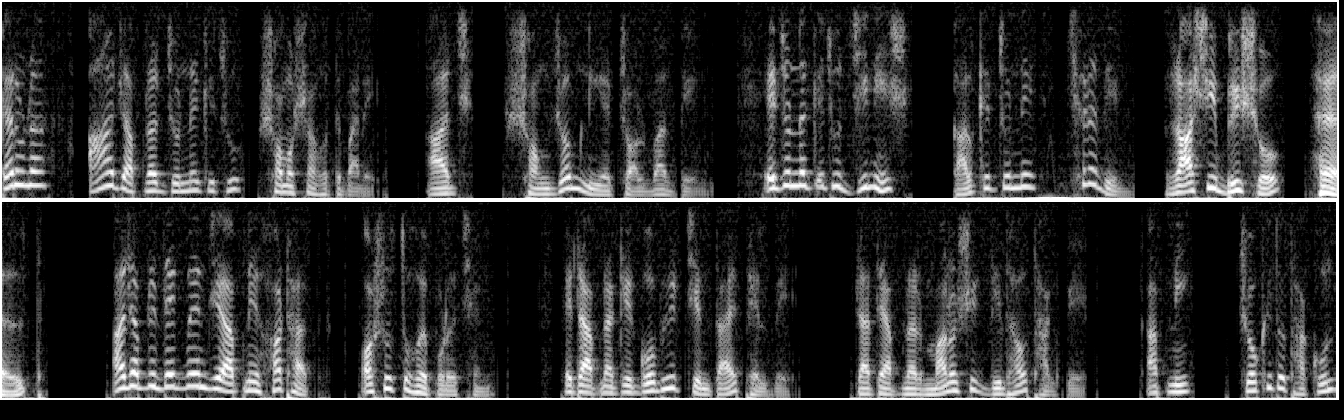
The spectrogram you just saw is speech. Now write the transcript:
কেননা, আজ আপনার জন্য কিছু সমস্যা হতে পারে। আজ সংযম নিয়ে চলবার দিন। এজন্য কিছু জিনিস কালকের জন্য ছেড়ে দিন। রাশি বৃষ হেলথ আজ আপনি দেখবেন যে আপনি হঠাৎ অসুস্থ হয়ে পড়েছেন। এটা আপনাকে গভীর চিন্তায় ফেলবে, যাতে আপনার মানসিক দ্বিধাও থাকবে। আপনি চকিত থাকুন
